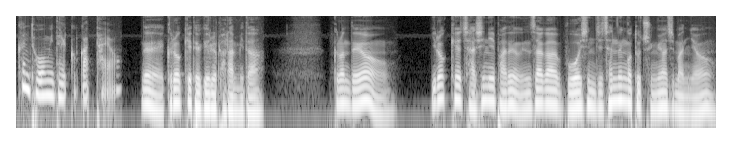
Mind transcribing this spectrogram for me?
큰 도움이 될 것 같아요. 네, 그렇게 되기를 바랍니다. 그런데요, 이렇게 자신이 받은 은사가 무엇인지 찾는 것도 중요하지만요.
